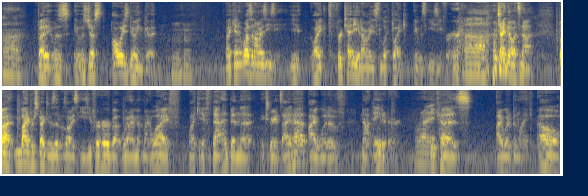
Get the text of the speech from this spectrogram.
Uh huh. But it was it was just always doing good. Mm-hmm. Like, and it wasn't always easy. You like for Teddy, it always looked like it was easy for her, Uh, which I know it's not. But my perspective is that it was always easy for her. But when I met my wife, like if that had been the experience I had had, I would have not dated her right. because I would have been like, oh.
